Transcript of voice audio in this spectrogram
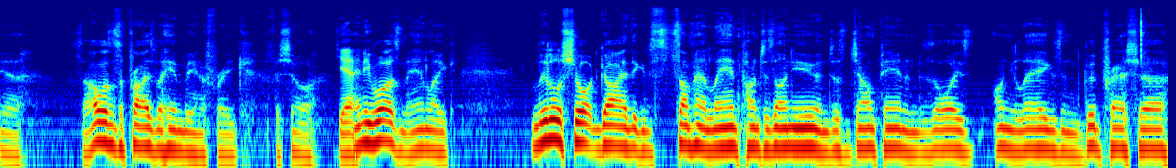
yeah, So I wasn't surprised by him being a freak for sure. Yeah. and he was man, like little short guy that could somehow land punches on you and just jump in and is always on your legs and good pressure.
